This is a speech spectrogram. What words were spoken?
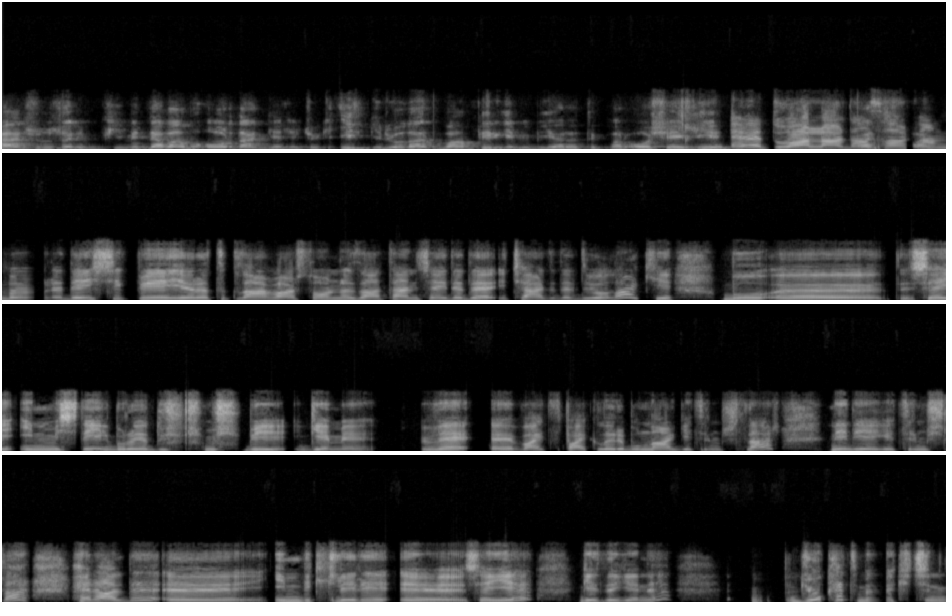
Ben şunu söyleyeyim. Filmin devamı oradan gelecek. Çünkü ilk giriyorlar vampir gibi bir yaratık var. O şey değil. Evet, duvarlardan sarkan böyle değişik bir yaratıklar var. Sonra zaten şeyde de içeride de diyorlar ki bu e, şey inmiş değil, buraya düşmüş bir gemi. Ve e, White Spike'ları bunlar getirmişler. Ne diye getirmişler? Herhalde e, indikleri e, şeyi, gezegeni yok etmek için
